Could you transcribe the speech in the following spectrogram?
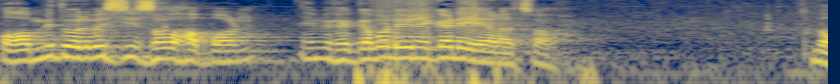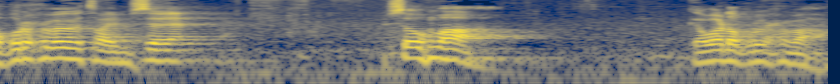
oo mid walba sidiisa u haboon iminka gabadhu inay garh yeelato ma qurux bay u tahay mise mise umaaha gabadha qurux maaha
